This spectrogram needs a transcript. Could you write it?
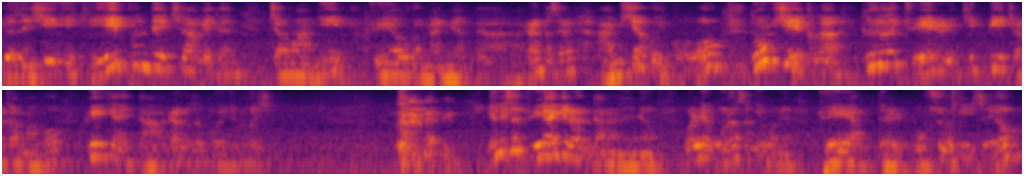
이것은 시인이 깊은 데 처하게 된 정황이 죄악으로 말미암다라는 것을 암시하고 있고 동시에 그가 그 죄를 깊이 절감하고 회개했다라는 것을 보여주는 것입니다. 여기서 죄악이라는 단어는요 원래 원어성에 보면 죄악들 복수로 돼 있어요.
